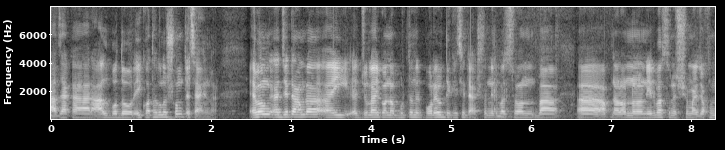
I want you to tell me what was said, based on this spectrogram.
রাজাকার আলবদর এই কথাগুলো শুনতে চায় না। এবং যেটা আমরা এই জুলাই গণঅভ্যুত্থানের পরেও দেখেছি ডাকসু নির্বাচন বা আপনার অন্যান্য নির্বাচনের সময় যখন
